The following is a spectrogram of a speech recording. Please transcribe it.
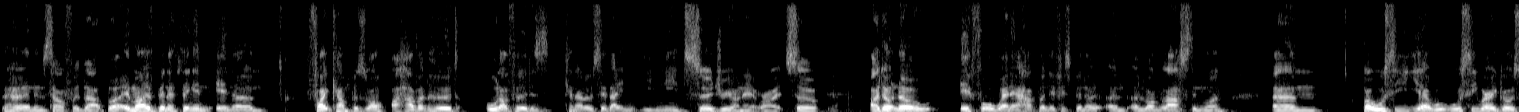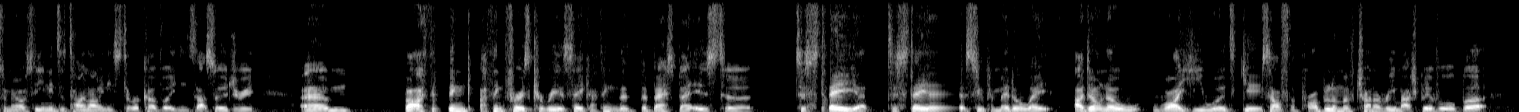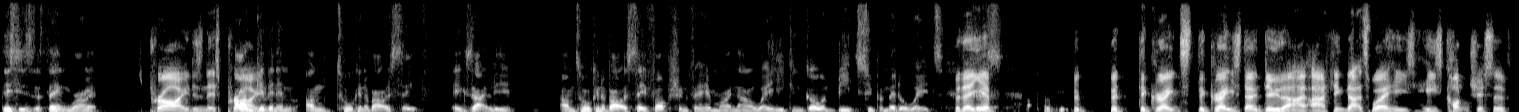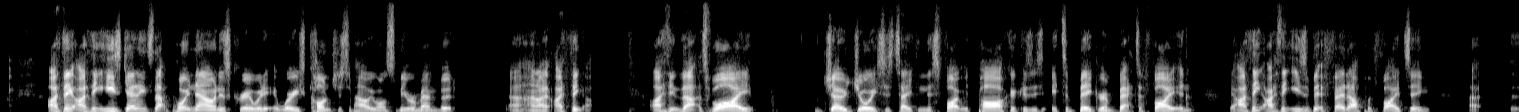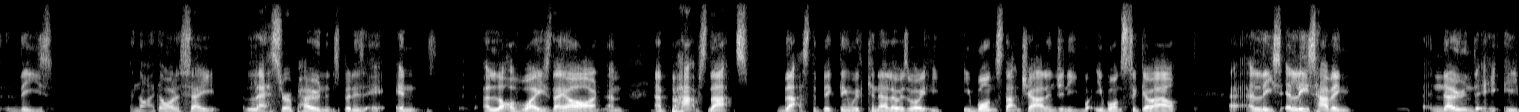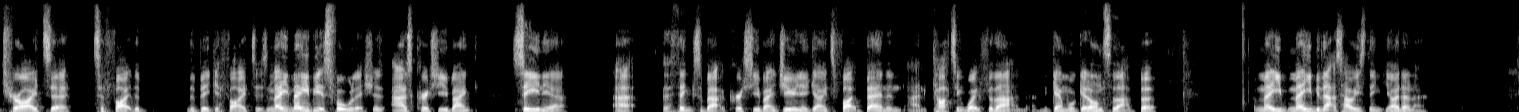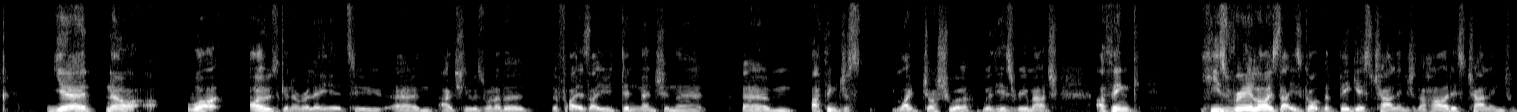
hurting himself with that, but it might have been a thing in in um, fight camp as well. I haven't heard. All I've heard is Canelo say that he, he needs surgery on it, right? So I don't know if or when it happened, if it's been a, a, a long lasting one. Um, but we'll see. Yeah, we'll, we'll see where he goes from here. Obviously, he needs a timeout. He needs to recover. He needs that surgery. Um, but I think I think for his career's sake, I think the, the best bet is to to stay at to stay at super middleweight. I don't know why he would give himself the problem of trying to rematch Bivol, but this is the thing, right? It's pride, isn't it? It's pride. I'm giving him. I'm talking about a safe. Exactly. I'm talking about a safe option for him right now, where he can go and beat super middleweights. But there, yeah. But but the greats, the greats don't do that. I, I, think that's where he's he's conscious of. I think I think he's getting to that point now in his career where, where he's conscious of how he wants to be remembered, uh, and I, I think I think that's why Joe Joyce is taking this fight with Parker because it's, it's a bigger and better fight, and I think I think he's a bit fed up of fighting uh, these no, I don't want to say lesser opponents, but in a lot of ways they are, and and perhaps that's that's the big thing with Canelo as well. He, he wants that challenge, and he he wants to go out at least at least having known that he, he tried to to fight the the bigger fighters. Maybe, maybe it's foolish as Chris Eubank Senior uh, thinks about Chris Eubank Jr. going to fight Benn and, and cutting weight for that. And again, we'll get onto that, but maybe maybe that's how he's thinking. I don't know. Yeah, no, what I was going to relate it to um, actually was one of the the fighters that you didn't mention there. Um, I think just like Joshua with his rematch, I think he's realized that he's got the biggest challenge, the hardest challenge.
